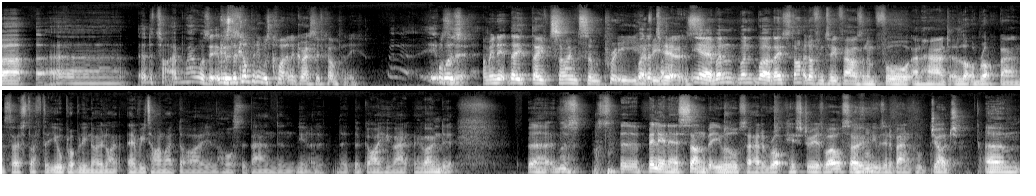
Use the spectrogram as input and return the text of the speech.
but uh, at the time, where was it? It Because was the company was quite an aggressive company, it wasn't was it? I mean, it, they they signed some pretty Well, heavy the ti- hitters. Yeah, when, when well, they started off in 2004 and had a lot of rock bands, so stuff that you'll probably know, like Every Time I Die and Horse the Band, and you know the, the guy who had, who owned it. Uh, it was a billionaire's son, but he also had a rock history as well. So Mhm. he was in a band called Judge, Um,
